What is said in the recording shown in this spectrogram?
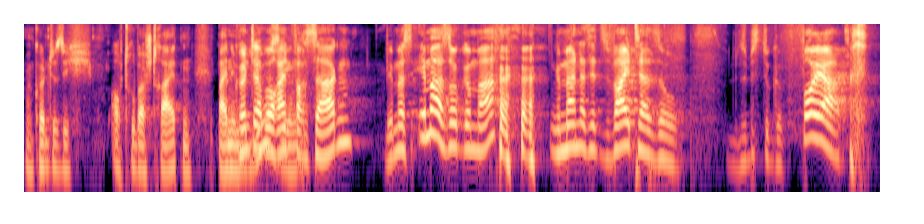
man könnte sich auch drüber streiten. Bei einem man könnte Using, aber auch einfach sagen, wir haben es immer so gemacht, wir machen das jetzt weiter so. So bist du gefeuert.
